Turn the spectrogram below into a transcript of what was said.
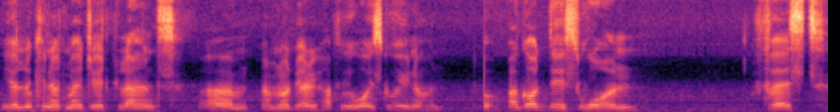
You're looking at my jade plants. Um, I'm not very happy with what is going on. I got this one first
